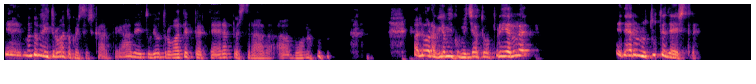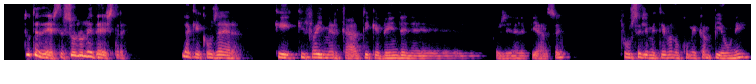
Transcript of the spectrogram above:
E, ma dove hai trovato queste scarpe? Ah, ha detto, le ho trovate per terra, per strada. Ah, buono. allora abbiamo incominciato a aprirle ed erano tutte destre. Tutte destre, solo le destre. La che cos'era? Chi, chi fa i mercati, che vende ne, così nelle piazze, forse li mettevano come campioni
